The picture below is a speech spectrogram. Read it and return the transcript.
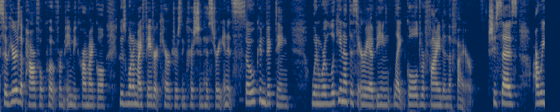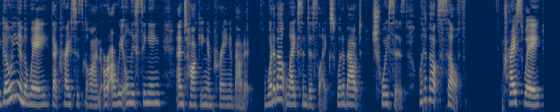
So here's a powerful quote from Amy Carmichael, who's one of my favorite characters in Christian history. And it's so convicting when we're looking at this area being like gold refined in the fire. She says, Are we going in the way that Christ has gone, or are we only singing and talking and praying about it? What about likes and dislikes? What about choices? What about self? Christ's way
